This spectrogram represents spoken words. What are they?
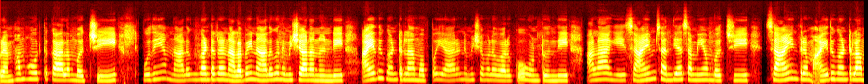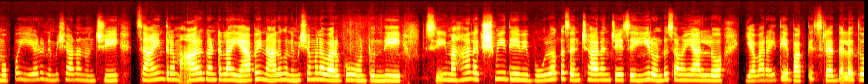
బ్రహ్మ ముహూర్త కాలం వచ్చి ఉదయం నాలుగు గంటల నలభై నాలుగు నిమిషాల నుండి ఐదు గంటల ముప్పై ఆరు నిమిషముల వరకు ఉంటుంది. అలాగే సాయం సంధ్యా సమయం వచ్చి సాయంత్రం ఐదు గంటల ముప్పై ఏడు నిమిషాల నుంచి సాయంత్రం ఆరు గంటల యాభై నాలుగు నిమిషముల వరకు ఉంటుంది. శ్రీ మహాలక్ష్మీదేవి భూలోక సంచారం చేసే ఈ రెండు సమయాల్లో ఎవరైతే భక్తి శ్రద్ధలతో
